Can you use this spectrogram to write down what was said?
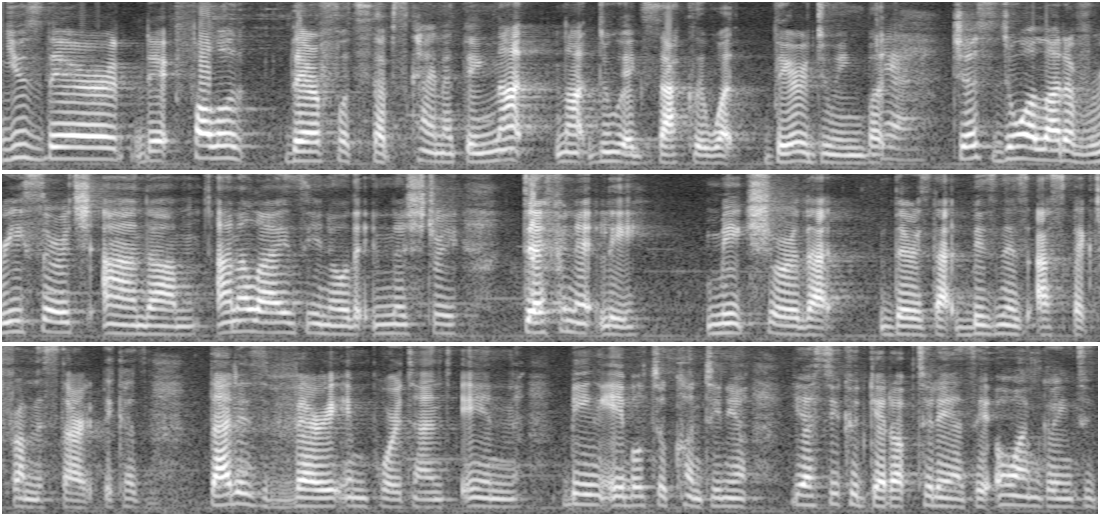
use their, their, follow their footsteps kind of thing. Not not do exactly what they're doing, but yeah. just do a lot of research and um, analyze, you know, the industry. Definitely make sure that there's that business aspect from the start because that is very important in being able to continue. Yes, you could get up today and say, oh, I'm going to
